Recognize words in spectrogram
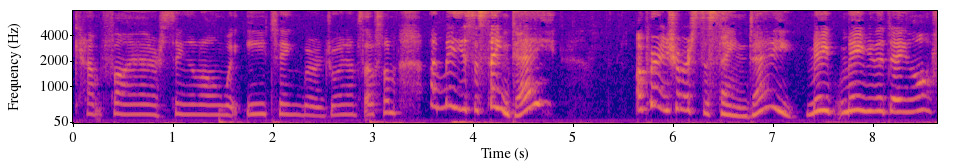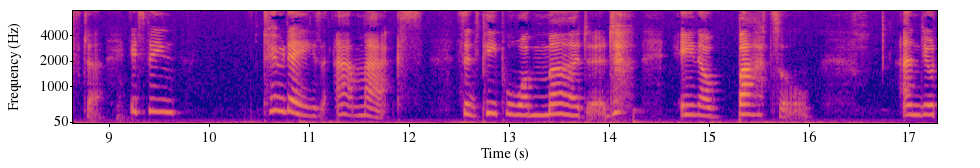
campfire, sing along, we're eating, we're enjoying ourselves. Like, mate, it's the same day. I'm pretty sure it's the same day. Maybe maybe the day after. It's been two days at max since people were murdered in a battle, and you're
